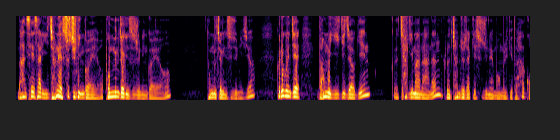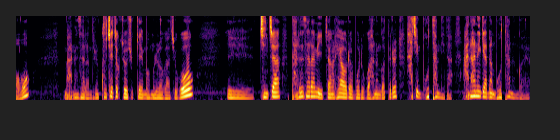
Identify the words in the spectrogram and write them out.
만 세 살 이전의 수준인 거예요. 본능적인 수준인 거예요. 동물적인 수준이죠. 그리고 이제 너무 이기적인 그 자기만 아는 그런 전조작기 수준에 머물기도 하고 많은 사람들은 구체적 조직계에 머물러 가지고 이 진짜 다른 사람의 입장을 헤아려 보려고 하는 것들을 하지 못합니다. 안 하는 게 아니라 못 하는 거예요.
